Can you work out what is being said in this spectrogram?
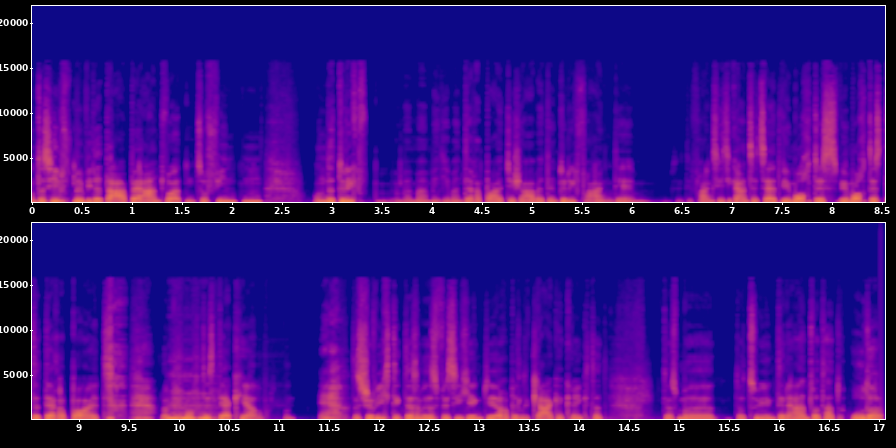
Und das hilft mir wieder dabei, Antworten zu finden. Und natürlich, wenn man mit jemandem therapeutisch arbeitet, natürlich fragen die, die fragen sich die ganze Zeit, wie macht es, wie macht es der Therapeut? Oder wie macht es der Kerl? Und Ja. das ist schon wichtig, dass man das für sich irgendwie auch ein bisschen klar gekriegt hat, dass man dazu irgendeine Antwort hat. Oder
